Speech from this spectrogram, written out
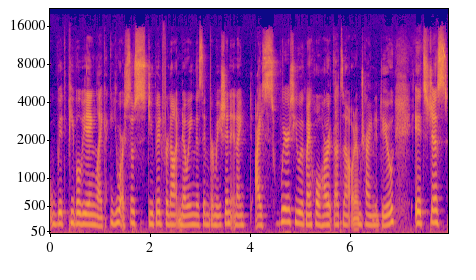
with people being like you are so stupid for not knowing this information and i i swear to you with my whole heart that's not what i'm trying to do. It's just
